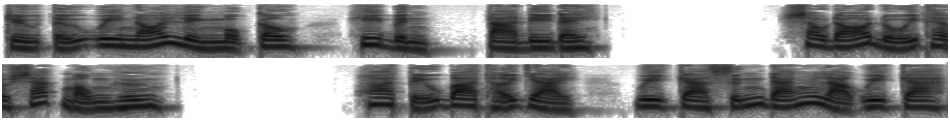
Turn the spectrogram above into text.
Triệu Tử Uy nói liền một câu, Hi Bình, ta đi đây. Sau đó đuổi theo sát Mộng Hương. Hoa Tiểu Ba thở dài, Uy ca xứng đáng là Uy ca,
